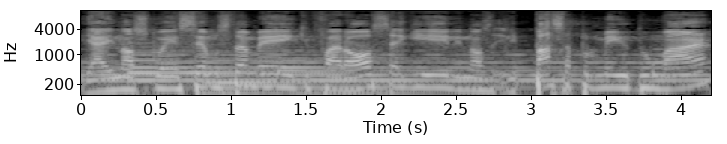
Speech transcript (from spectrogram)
E aí nós conhecemos também que o faraó segue ele, nós, ele passa por meio do mar.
